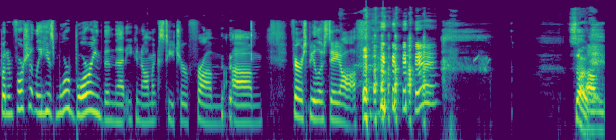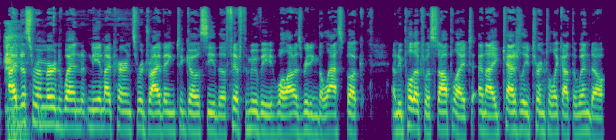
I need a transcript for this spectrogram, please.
But unfortunately, he's more boring than that economics teacher from um, Ferris Bueller's Day Off. So, Um, I just remembered when me and my parents were driving to go see the fifth movie while I was reading the last book, and we pulled up to a stoplight, and I casually turned to look out the window,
